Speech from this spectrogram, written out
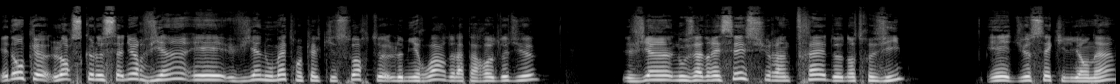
Et donc, euh, lorsque le Seigneur vient et vient nous mettre en quelque sorte le miroir de la parole de Dieu, vient nous adresser sur un trait de notre vie, et Dieu sait qu'il y en a,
